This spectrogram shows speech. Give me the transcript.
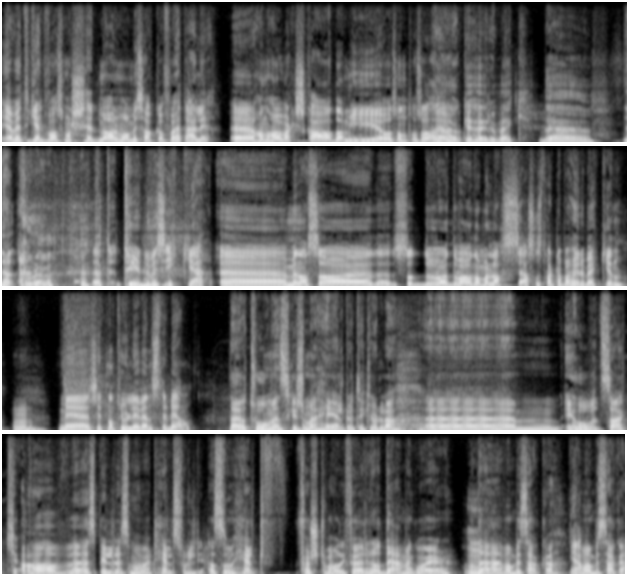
Jeg vet ikke helt hva som har skjedd med Arma Amisaka, for å være helt ærlig. Eh, Han har jo vært skada mye og sånt også. Han er jo ikke høyrebekk. Det er problemet. Tydeligvis ikke, eh, men altså så det var, jo da Malassia som starta på høyrebekken Mm. med sitt naturlige venstreben. Det er jo to mennesker som er helt ute i kulda. uh, I hovedsak av spillere som har vært helt, soli altså helt førstevalg før, og det er Maguire og Mm. det er Wambisaka. Ja. Og Wambisaka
